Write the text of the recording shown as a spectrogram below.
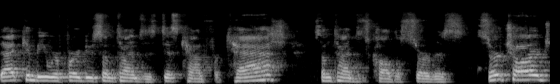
That can be referred to sometimes as discount for cash Sometimes it's called a service surcharge.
